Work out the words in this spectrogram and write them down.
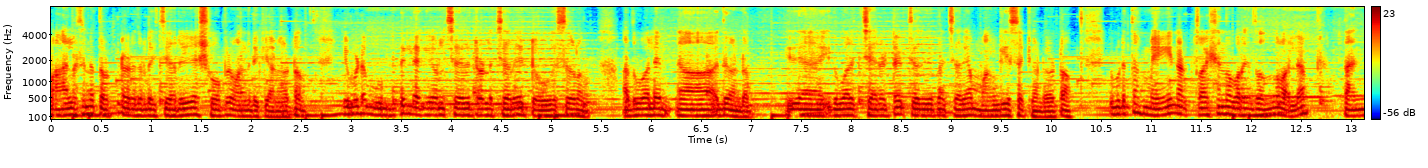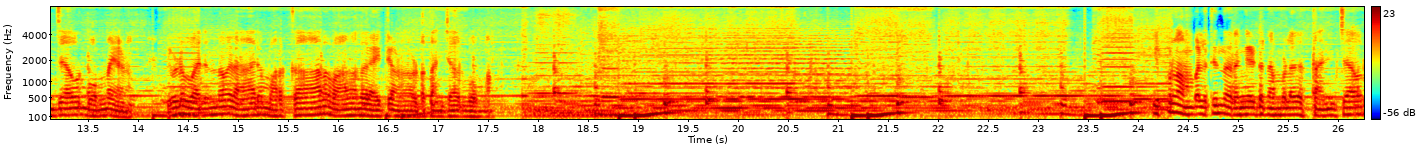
പാലസിന്റെ തൊട്ടടുത്തുള്ള ചെറിയ ഷോപ്പിൽ വന്നിരിക്കുകയാണ് കേട്ടോ. ഇവിടെ വുഡിലൊക്കെ ചെയ്തിട്ടുള്ള ചെറിയ ടോയ്സുകളും അതുപോലെ ഇത് കണ്ടോ? ഇത് ഇതുപോലെ ചിരട്ടയിൽ ചെറിയ ചെറിയ മങ്കീസൊക്കെ ഉണ്ട് കേട്ടോ. ഇവിടുത്തെ മെയിൻ അട്രാക്ഷൻ എന്ന് പറയുന്നത് ഒന്നുമല്ല തഞ്ചാവൂർ ബൊമ്മയാണ്. ഇവിടെ വരുന്നവരാരും മറക്കാതെ വാങ്ങുന്ന ഒരു ഐറ്റമാണ് കേട്ടോ തഞ്ചാവൂർ ബൊമ്മ ഇപ്പോൾ അമ്പലത്തിൽ നിന്ന് ഇറങ്ങിയിട്ട് നമ്മൾ തഞ്ചാവൂർ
